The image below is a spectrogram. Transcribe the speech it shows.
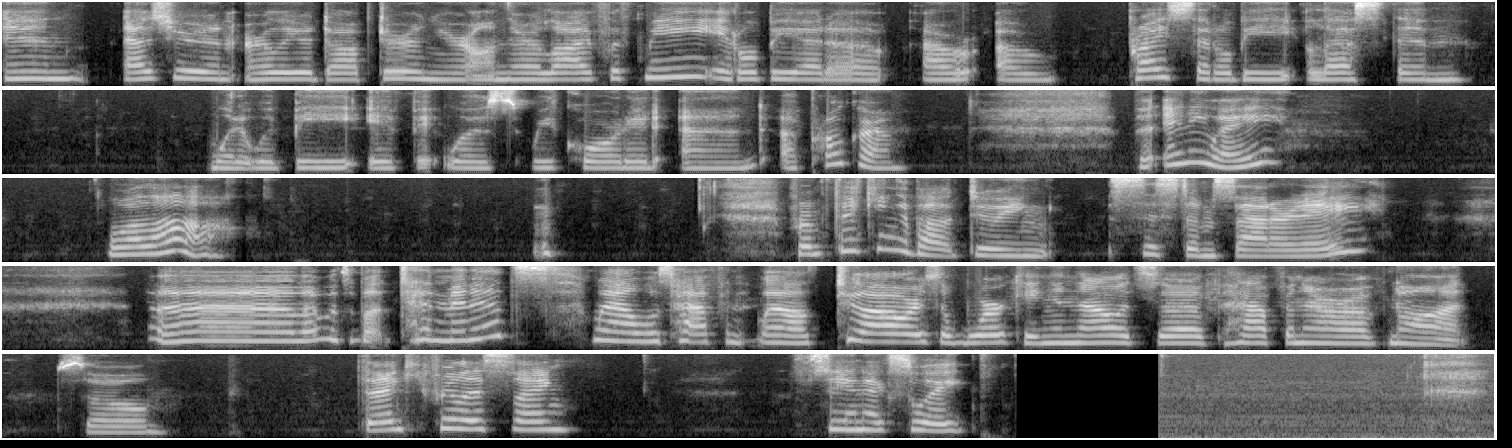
And as you're an early adopter and you're on there live with me it'll be at a, a, a price that'll be less than what it would be if it was recorded and a program. But anyway voila. From thinking about doing system saturday uh, that was about 10 minutes. Well, it was half an, well, two hours of working, and now it's a half an hour of not. So, thank you for listening. See you next week.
